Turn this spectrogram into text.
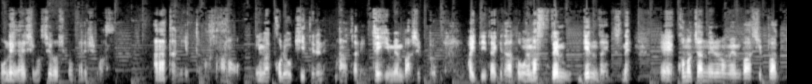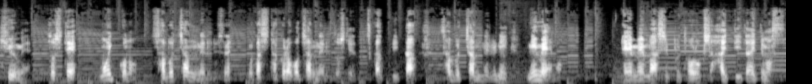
お願いします。よろしくお願いします。あなたに言ってます。あの、今これを聞いてるね、あなたにぜひメンバーシップ入っていただけたらと思います。現在ですね、えー、このチャンネルのメンバーシップは9名。そして、もう一個のサブチャンネルですね。昔、タクラボチャンネルとして使っていたサブチャンネルに2名の、えー、メンバーシップ登録者入っていただいてます。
